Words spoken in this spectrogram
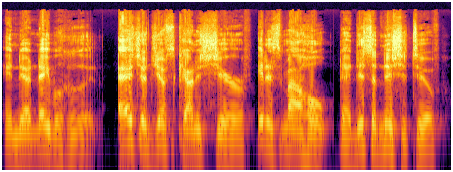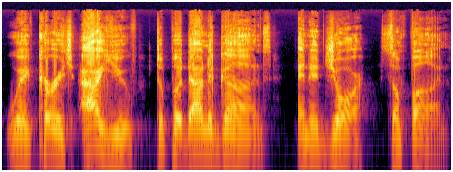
in their neighborhood. As your Jefferson County Sheriff, it is my hope that this initiative will encourage our youth to put down the guns and enjoy some fun.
